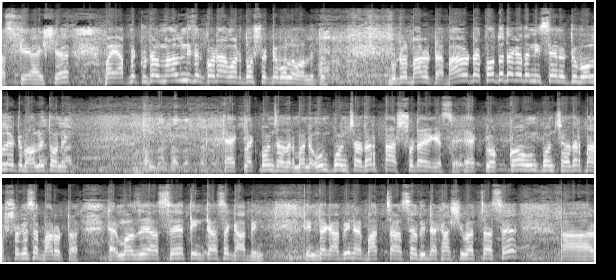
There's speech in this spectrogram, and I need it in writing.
আজকে আইসা। ভাই আপনি টোটাল মাল নিছেন কটা? আমার দর্শকটা বলল ভালোই তো। টোটাল বারোটা। বারোটা কত টাকাতে নিচ্ছেন একটু বললে একটু ভালোই তো অনেক এক লাখ পঞ্চাশ হাজার মানে উনপঞ্চাশ হাজার পাঁচশো টাকা গেছে। এক লক্ষ উনপঞ্চাশ হাজার পাঁচশো গেছে বারোটা। এর মাঝে আছে, তিনটা আছে গাভিন। তিনটা গাভিন আর বাচ্চা আছে, দুইটা খাসি বাচ্চা আছে। আর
